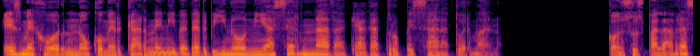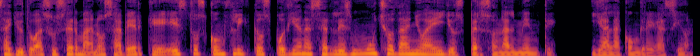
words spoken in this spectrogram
Es mejor no comer carne ni beber vino ni hacer nada que haga tropezar a tu hermano. Con sus palabras ayudó a sus hermanos a ver que estos conflictos podían hacerles mucho daño a ellos personalmente y a la congregación.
